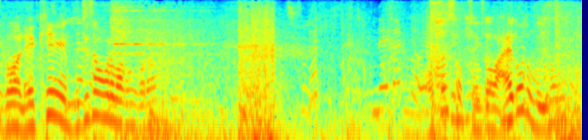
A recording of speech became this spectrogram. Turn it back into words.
이거 레퀴 무지성으로 막은 거라 어쩔 수 없어 이거 알고도 못 먹는 거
